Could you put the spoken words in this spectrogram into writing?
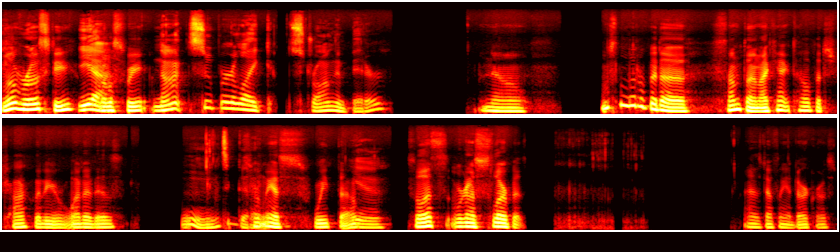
A little roasty. Yeah. A little sweet. not super like strong and bitter. No. Just a little bit of something. I can't tell if it's chocolatey or what it is. Hmm, that's a good. Certainly a sweet though. Yeah. So let's we're gonna slurp it. That's definitely a dark roast.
